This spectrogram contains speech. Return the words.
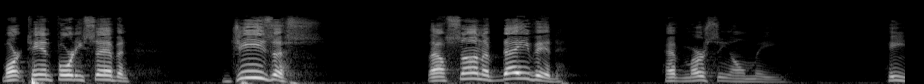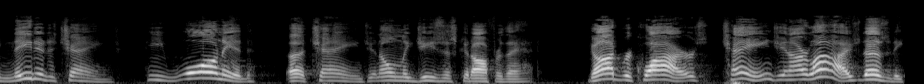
Mark 10 47. Jesus, thou son of David, have mercy on me. He needed a change. He wanted a change, and only Jesus could offer that. God requires change in our lives, doesn't He?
